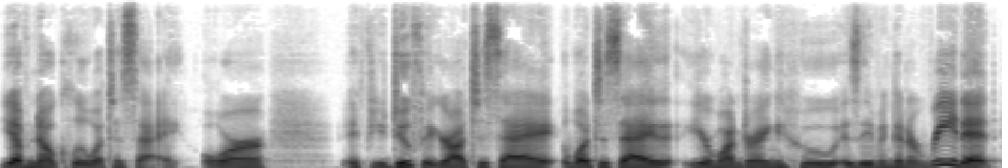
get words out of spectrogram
you have no clue what to say. Or if you do figure out to say what to say, you're wondering who is even going to read it.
